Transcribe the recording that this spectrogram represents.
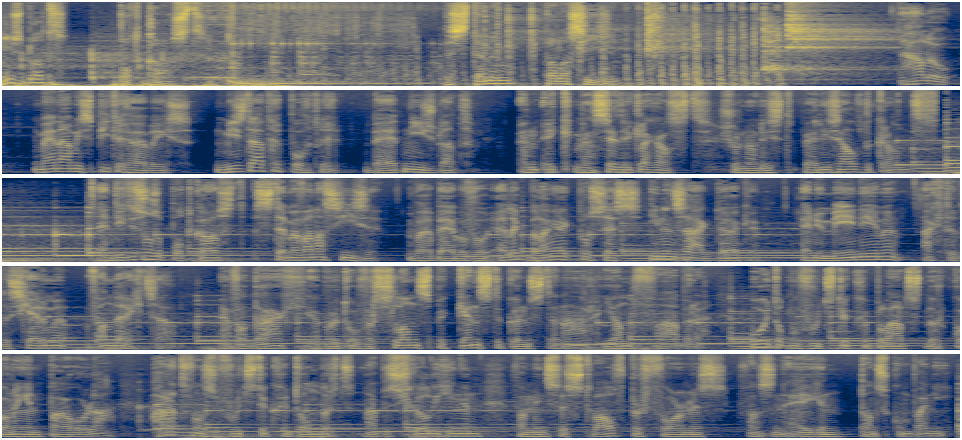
Nieuwsblad podcast. De stemmen van Assisen. Hallo, mijn naam is Pieter Huibrechts, misdaadreporter bij het Nieuwsblad. En ik ben Cedric Lagast, journalist bij diezelfde krant. En dit is onze podcast Stemmen van Assise, waarbij we voor elk belangrijk proces in een zaak duiken en u meenemen achter de schermen van de rechtszaal. En vandaag hebben we het over Slans bekendste kunstenaar, Jan Fabere. Ooit op een voetstuk geplaatst door koningin Paola. Hard van zijn voetstuk gedonderd na beschuldigingen van minstens 12 performances van zijn eigen danscompagnie.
